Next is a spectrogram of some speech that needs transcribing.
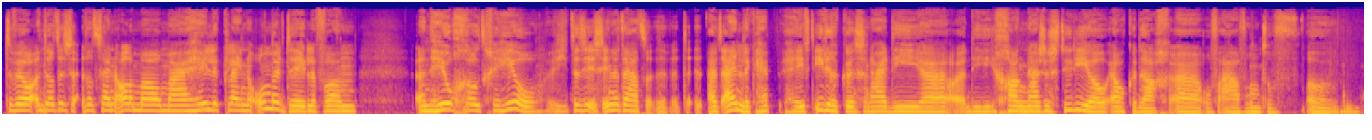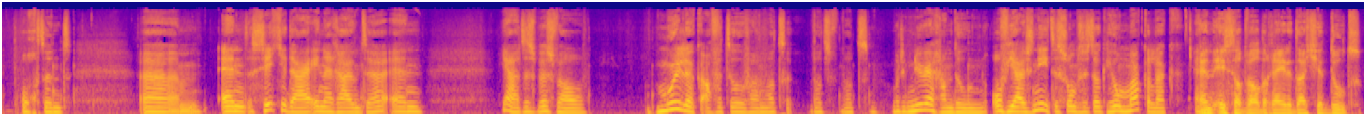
Terwijl, en dat, is, dat zijn allemaal maar hele kleine onderdelen van een heel groot geheel. Dat is inderdaad, uiteindelijk heb, heeft iedere kunstenaar die, uh, die gang naar zijn studio elke dag. Uh, of avond of uh, ochtend. Um, en zit je daar in een ruimte en ja, het is best wel moeilijk af en toe van wat, wat, wat moet ik nu weer gaan doen? Of juist niet. Dus soms is het ook heel makkelijk. En, en is dat wel de reden dat je het doet,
